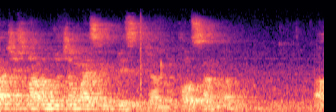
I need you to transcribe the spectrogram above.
face și la modul cel mai simplist, gen call center. Da?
